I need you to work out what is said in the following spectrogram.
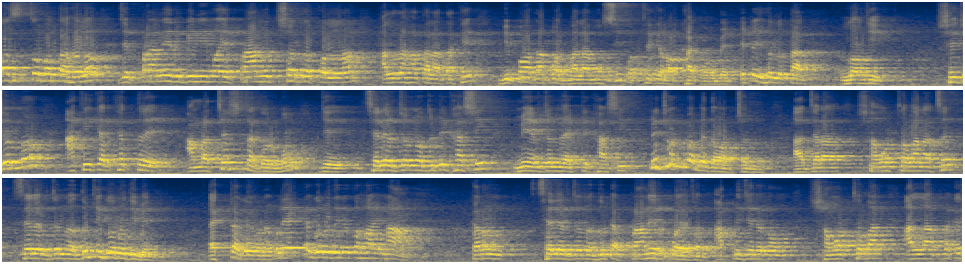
বাস্তবতা হলো যে প্রাণের বিনিময়ে প্রাণ উৎসর্গ করলাম, আল্লাহ তালা তাকে বিপদ, আপদ, বালা, মুসিবত থেকে রক্ষা করবেন। এটাই হলো তার লজিক সেই জন্য আকিকার ক্ষেত্রে আমরা চেষ্টা করব যে ছেলের জন্য দুটি খাসি, মেয়ের জন্য একটি খাসি পৃথকভাবে দেওয়ার জন্য। আর যারা সামর্থ্যবান আছেন, ছেলের জন্য দুটি গরু দিবেন। একটা গরু না, বলে একটা গরু দিলে তো হয় না। কারণ ছেলের জন্য দুটা প্রাণের প্রয়োজন। আপনি যেরকম সামর্থ্যবান, আল্লাহ আপনাকে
